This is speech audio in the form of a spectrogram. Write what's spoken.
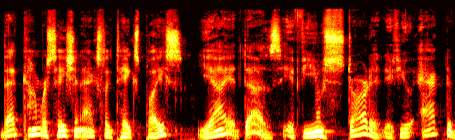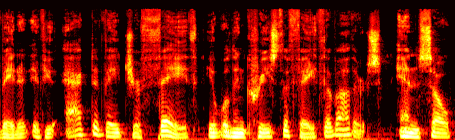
that conversation actually takes place? Yeah, it does does. If you start it, if you activate it, if you activate your faith, it will increase the faith of others. And so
